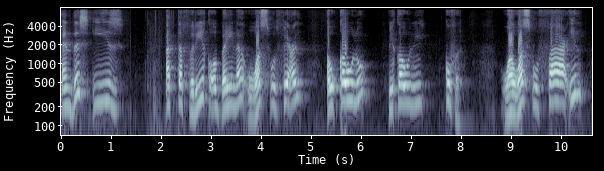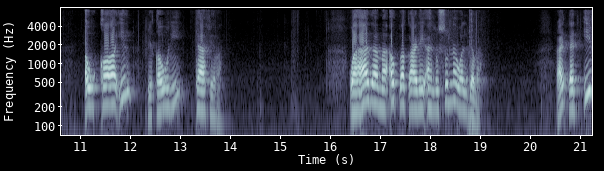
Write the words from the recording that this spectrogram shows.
And this is التفريق بين وصف الفعل أو قول بقول كفر ووصف فاعل أو قائل بقول كافرا. وهذا ما أطبق عليه أهل السنة والجماعة. Right? That if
